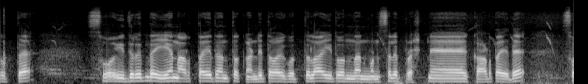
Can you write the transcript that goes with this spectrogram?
ಇರುತ್ತೆ. ಸೊ ಇದರಿಂದ ಏನು ಅರ್ಥ ಇದೆ ಅಂತ ಖಂಡಿತವಾಗಿ ಗೊತ್ತಿಲ್ಲ. ಇದೊಂದು ನನ್ನ ಮನಸ್ಸಲ್ಲಿ ಪ್ರಶ್ನೆ ಕಾಡ್ತಾ ಇದೆ. ಸೊ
